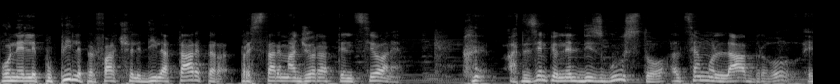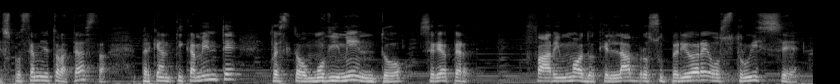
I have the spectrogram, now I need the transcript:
O nelle pupille per farcele dilatare per prestare maggiore attenzione. Ad esempio nel disgusto alziamo il labbro e spostiamo dietro la testa perché anticamente questo movimento serviva per fare in modo che il labbro superiore ostruisse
